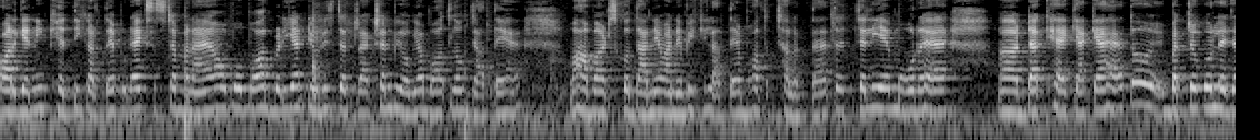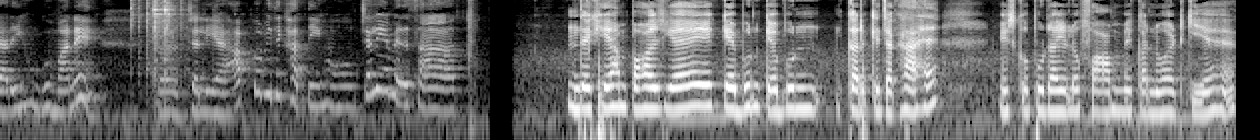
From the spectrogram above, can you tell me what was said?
ऑर्गेनिक खेती करते हैं, पूरा एक सिस्टम बनाया है और वो बहुत बढ़िया टूरिस्ट अट्रैक्शन भी हो गया। बहुत लोग जाते हैं, वहाँ बर्ड्स को दाने वाने भी खिलाते हैं, बहुत अच्छा लगता है। तो चलिए, मोर है डक है क्या क्या है तो बच्चों को ले जा रही हूँ घुमाने। तो चलिए, आपको भी दिखाती हूँ। चलिए मेरे साथ। देखिए, हम पहुँच गए एक केबुन केबुन करके जगह है। इसको पूरा ये लोग फार्म में कन्वर्ट किए हैं।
